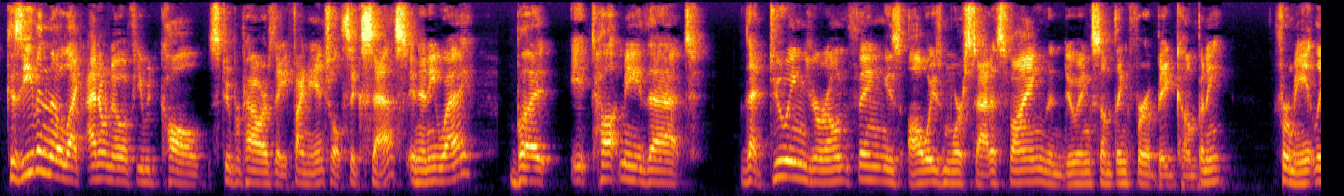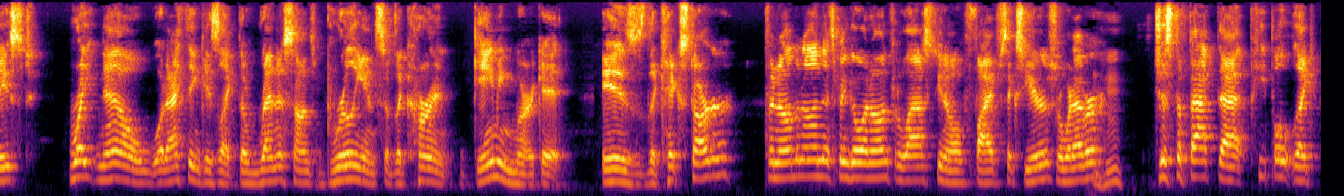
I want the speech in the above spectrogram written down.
Because even though, like, I don't know if you would call Superpowers a financial success in any way, but it taught me that that doing your own thing is always more satisfying than doing something for a big company, for me at least. Right now, what I think is like the renaissance brilliance of the current gaming market is the Kickstarter phenomenon that's been going on for the last, you know, five, six years or whatever. Mm-hmm. Just the fact that people like,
